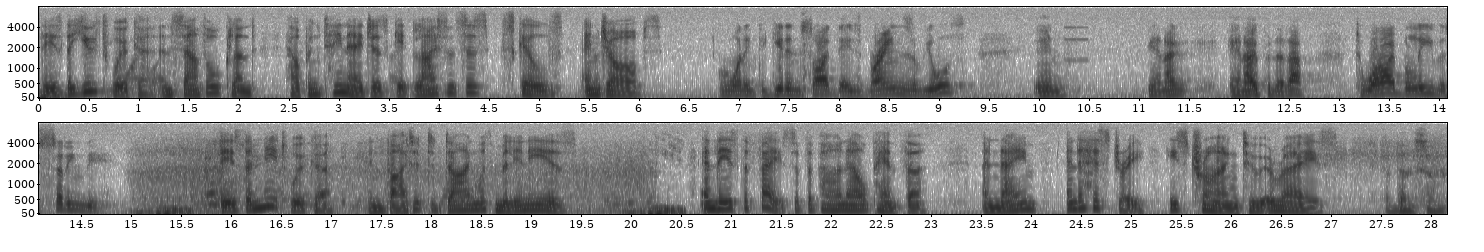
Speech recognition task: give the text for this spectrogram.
There's the youth worker in South Auckland, helping teenagers get licences, skills and jobs. We're wanting to get inside those brains of yours and, you know, and open it up to what I believe is sitting there. There's the networker, invited to dine with millionaires. And there's the face of the Parnell Panther, a name and a history he's trying to erase. I've done some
